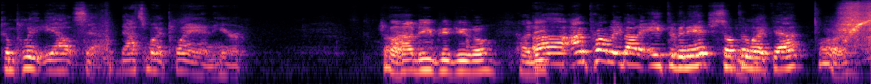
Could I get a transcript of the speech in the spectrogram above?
completely outset. That's my plan here. So how deep did you go? How deep? Uh, I'm probably about an eighth of an inch, something like that. all right.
